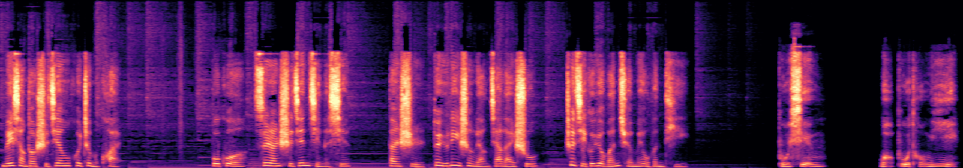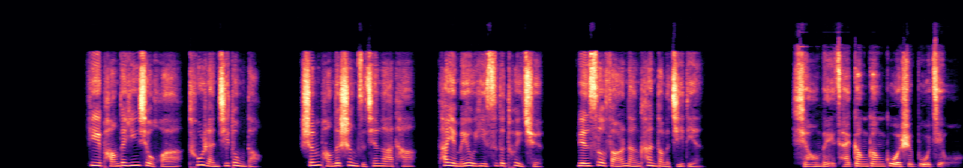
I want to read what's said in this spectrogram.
没想到时间会这么快。不过虽然时间紧了些，但是对于厉胜两家来说，这几个月完全没有问题。不行，我不同意。一旁的殷秀华突然激动道，身旁的盛子谦拉他，他也没有一丝的退却。脸色反而难看到了极点。小美才刚刚过世不久，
